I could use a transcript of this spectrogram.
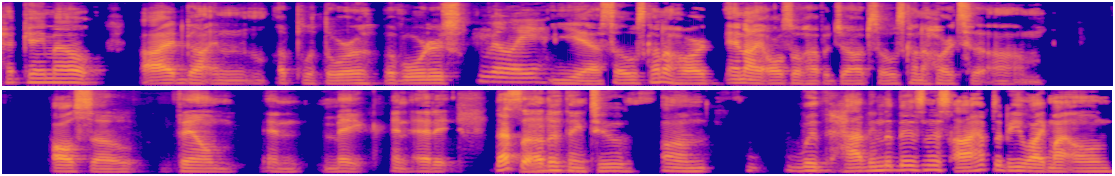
had came out, I'd gotten a plethora of orders. really. Yeah, so it was kind of hard and I also have a job, so it was kind of hard to um also film and make and edit. That's the other Mm, thing too. Um, with having the business, I have to be like my own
